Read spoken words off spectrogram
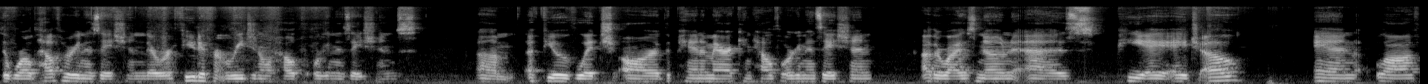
the World Health Organization, there were a few different regional health organizations, um, a few of which are the Pan American Health Organization, otherwise known as PAHO, and La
